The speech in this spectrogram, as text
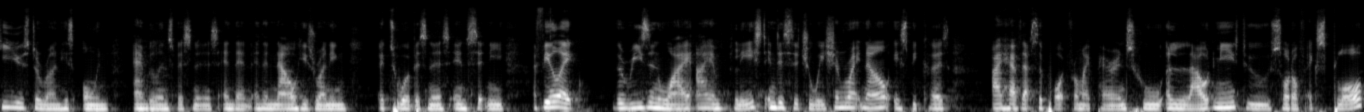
he used to run his own ambulance business, and then and then now he's running a tour business in Sydney. I feel like the reason why I am placed in this situation right now is because I have that support from my parents who allowed me to sort of explore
